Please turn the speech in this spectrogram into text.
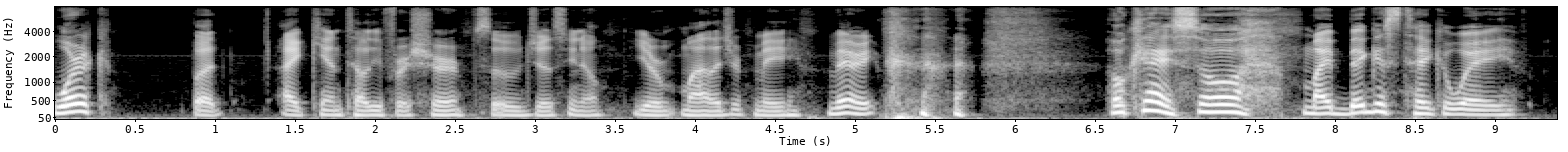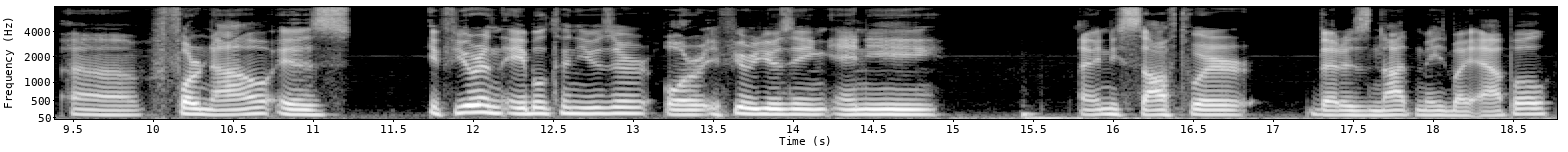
work, but I can't tell you for sure. So just, you know, your mileage may vary. okay, so my biggest takeaway uh, for now is if you're an Ableton user or if you're using any any software that is not made by Apple,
